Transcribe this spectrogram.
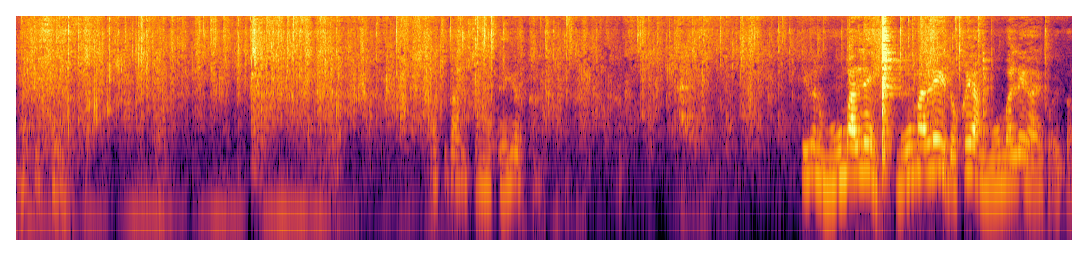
맛있어요. 고춧가루 좀 넣을까? 이거는 무말레이. 무말레이도 그냥 무말레이가 아니고 이거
